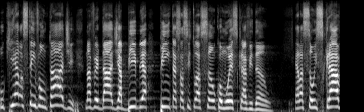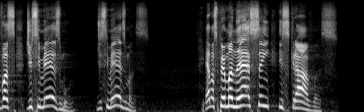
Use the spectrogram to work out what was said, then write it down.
o que elas têm vontade, na verdade a Bíblia pinta essa situação como escravidão. Elas são escravas de si mesmo, de si mesmas. Elas permanecem escravas.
